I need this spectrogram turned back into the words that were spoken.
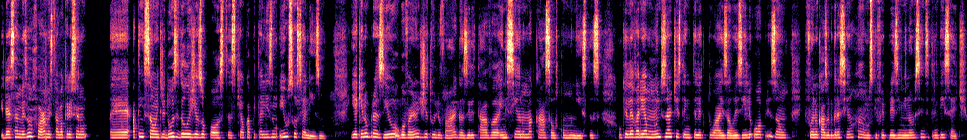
E dessa mesma forma estava crescendo é, a tensão entre duas ideologias opostas, que é o capitalismo e o socialismo. E aqui no Brasil, o governo de Getúlio Vargas ele estava iniciando uma caça aos comunistas, o que levaria muitos artistas intelectuais ao exílio ou à prisão, que foi no caso do Graciano Ramos, que foi preso em 1937.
